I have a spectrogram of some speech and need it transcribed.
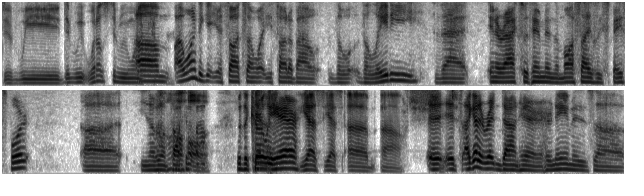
did we? Did we? What else did we want? Um, I wanted to get your thoughts on what you thought about the the lady that interacts with him in the Mos Eisley spaceport. Uh, you know who I'm talking oh, about with the curly yeah. hair. Yes, yes. Um, oh, it, it's I got it written down here. Her name is uh,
